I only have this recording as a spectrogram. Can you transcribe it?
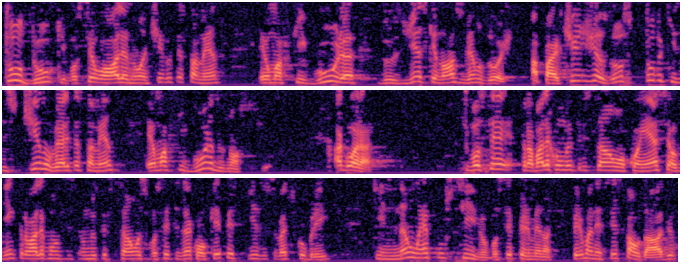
Tudo que você olha no Antigo Testamento é uma figura dos dias que nós vivemos hoje. A partir de Jesus, tudo que existia no Velho Testamento é uma figura dos nossos dias. Agora, se você trabalha com nutrição ou conhece alguém que trabalha com nutrição, ou se você fizer qualquer pesquisa, você vai descobrir que não é possível você permanecer saudável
